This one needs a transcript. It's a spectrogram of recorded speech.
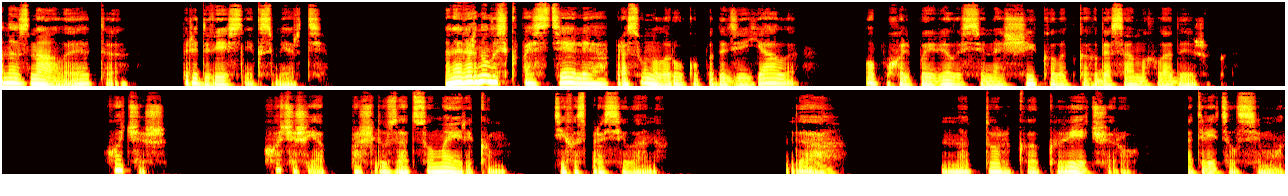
Она знала это, предвестник смерти. Она вернулась к постели, просунула руку под одеяло — Опухоль появилась и на щиколотках до самых лодыжек. «Хочешь? Хочешь, я пошлю за отцом Эриком?» — тихо спросила она. «Да, но только к вечеру», — ответил Симон.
